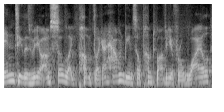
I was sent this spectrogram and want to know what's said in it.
into this video. I'm so like pumped. Like I haven't been so pumped about a video for a while.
